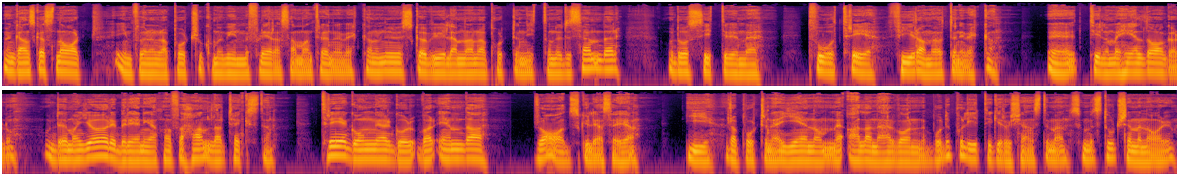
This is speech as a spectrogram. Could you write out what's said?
Men ganska snart inför en rapport så kommer vi in med flera sammanträden i veckan. Och nu ska vi lämna en rapport den 19 december och då sitter vi med två, tre, fyra möten i veckan. Eh, till och med heldagar då. Och det man gör i beredningen är att man förhandlar texten. Tre gånger går varenda rad, skulle jag säga, i rapporterna igenom med alla närvarande, både politiker och tjänstemän, som ett stort seminarium.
